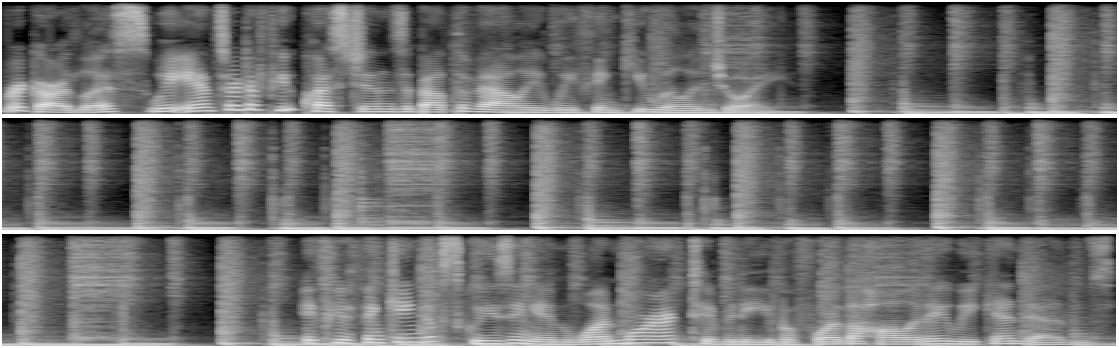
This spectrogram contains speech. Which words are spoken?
Regardless, we answered a few questions about the valley we think you will enjoy. If you're thinking of squeezing in one more activity before the holiday weekend ends,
